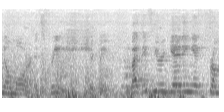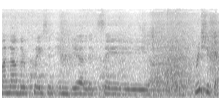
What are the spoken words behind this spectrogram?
no more. It's free shipping. But if you're getting it from another place in India, let's say uh, Rishikesh,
